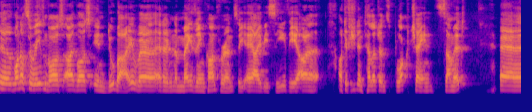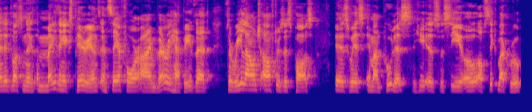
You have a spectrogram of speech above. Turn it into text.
Uh, one of the reasons was I was in Dubai, where at an amazing conference, the AIBC, the uh, Artificial Intelligence Blockchain Summit, and it was an amazing experience. And therefore, I'm very happy that the relaunch after this pause is with Eman Pulis. He is the CEO of Sigma Group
